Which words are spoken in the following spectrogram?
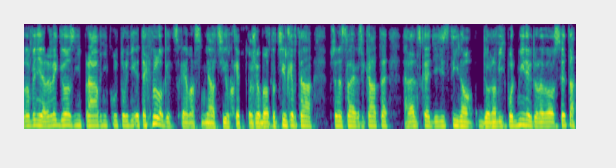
rovině religiozní, právní, kulturní i technologické vlastně měla církev, protože byla to církev, která přenesla, jak říkáte, helenské dědictví no, do nových podmínek, do nového světa.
